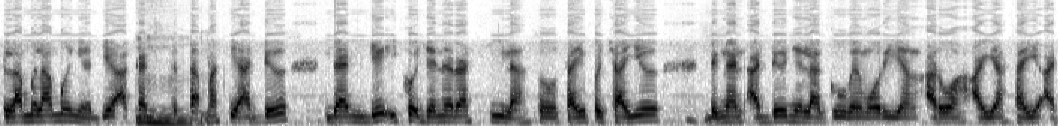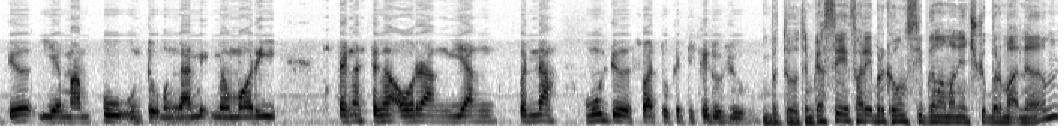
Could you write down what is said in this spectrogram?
selama-lamanya dia akan Mhm. tetap masih ada dan dia ikut generasi lah so saya percaya dengan adanya lagu memori yang arwah ayah saya ada ia mampu untuk mengambil memori setengah-setengah orang yang pernah muda suatu ketika dulu. Betul. Terima kasih Farid berkongsi pengalaman yang cukup bermakna.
